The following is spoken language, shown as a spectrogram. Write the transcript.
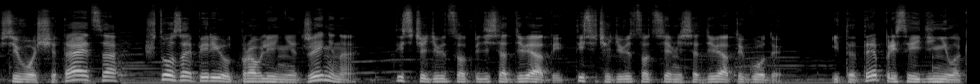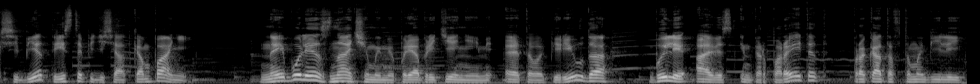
Всего считается, что за период правления Дженнина 1959-1979 годы ИТТ присоединила к себе 350 компаний. Наиболее значимыми приобретениями этого периода были Avis Incorporated, прокат автомобилей,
